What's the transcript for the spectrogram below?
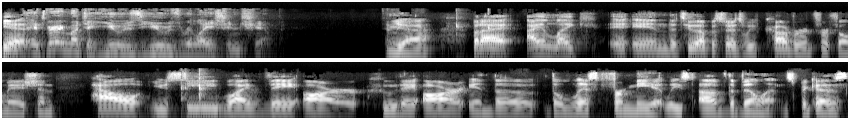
Yeah, it's very much a use use relationship. Yeah, but I I like in the two episodes we've covered for Filmation how you see why they are who they are in the the list for me at least of the villains. Because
